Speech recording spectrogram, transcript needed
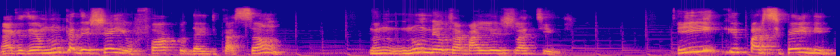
Né? Quer dizer, eu nunca deixei o foco da educação no meu trabalho legislativo e que participei de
